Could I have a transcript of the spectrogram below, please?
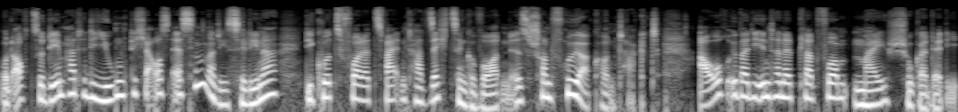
Und auch zudem hatte die Jugendliche aus Essen, die Selina, die kurz vor der zweiten Tat 16 geworden ist, schon früher Kontakt. Auch über die Internetplattform My Sugar Daddy.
